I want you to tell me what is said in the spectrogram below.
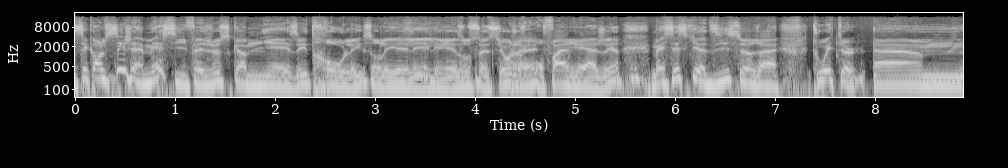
c'est qu'on le sait jamais s'il fait juste comme niaiser, troller sur les, les- les réseaux sociaux juste Ouais. pour faire réagir. Mais c'est ce qu'il a dit sur euh, Twitter. Euh,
